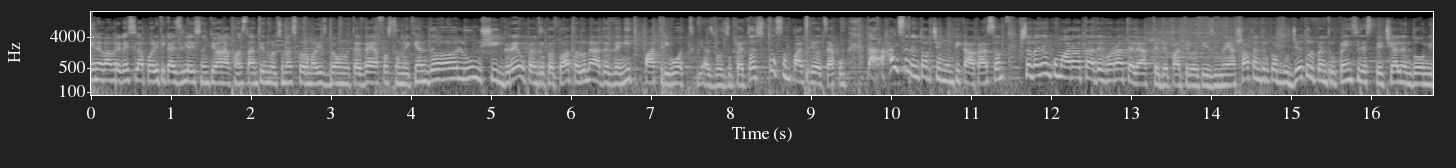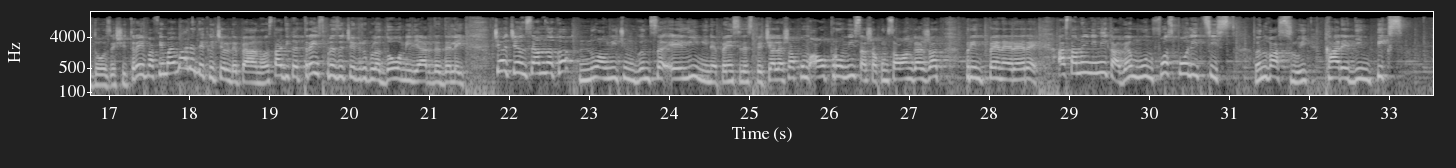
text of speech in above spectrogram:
Bine v-am regăsit la Politica Zilei, sunt Ioana Constantin, mulțumesc că urmăriți B1 TV. A fost un weekend uh, lung și greu pentru că toată lumea a devenit patriot. I-ați văzut pe toți, toți sunt patrioți acum. Dar hai să ne întoarcem un pic acasă și să vedem cum arată adevăratele acte de patriotism, nu-i așa? Pentru că bugetul pentru pensiile speciale în 2023 va fi mai mare decât cel de pe anul ăsta, adică 13,2 miliarde de lei. Ceea ce înseamnă că nu au niciun gând să elimine pensiile speciale așa cum au promis, așa cum s-au angajat prin PNRR. Asta nu-i nimic, avem un fost polițist în Vaslui care din pix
